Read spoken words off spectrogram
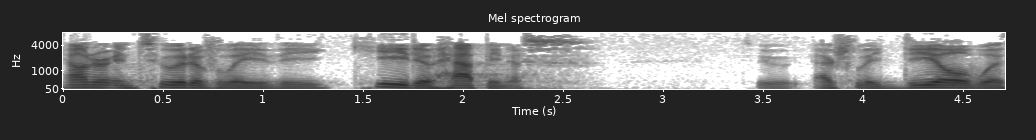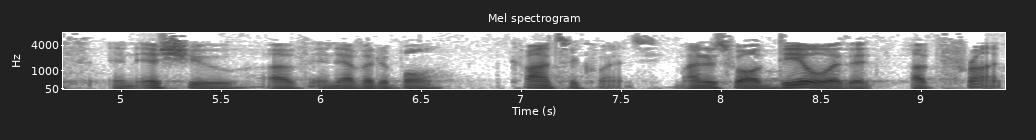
counterintuitively the key to happiness, to actually deal with an issue of inevitable consequence. You might as well deal with it up front.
